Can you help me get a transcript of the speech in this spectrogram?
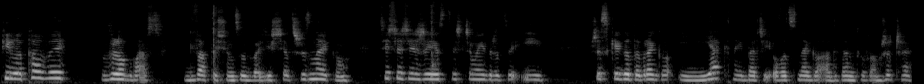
Pilotowy Vlogmas 2023 z. Cieszę się, że jesteście moi drodzy i wszystkiego dobrego i jak najbardziej owocnego adwentu Wam życzę.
